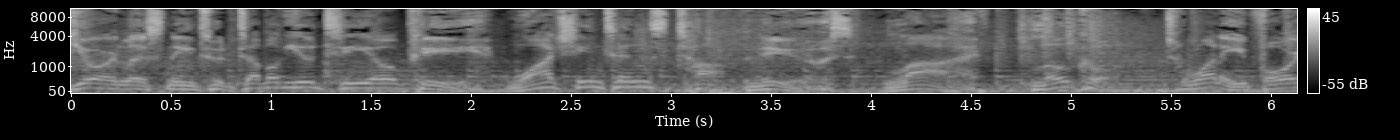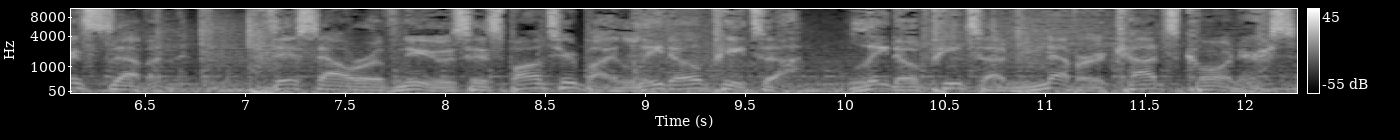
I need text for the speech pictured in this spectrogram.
You're listening to WTOP, Washington's top news, live, local, 24 7. This hour of news is sponsored by Lido Pizza. Lido Pizza never cuts corners.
